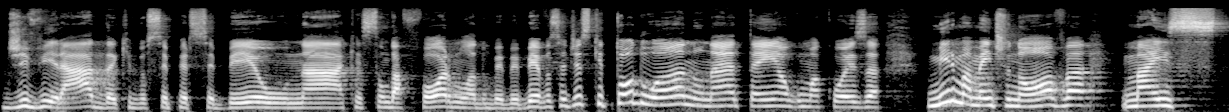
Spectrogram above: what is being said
de virada que você percebeu na questão da fórmula do BBB? Você diz que todo ano, né, tem alguma coisa minimamente nova, mas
